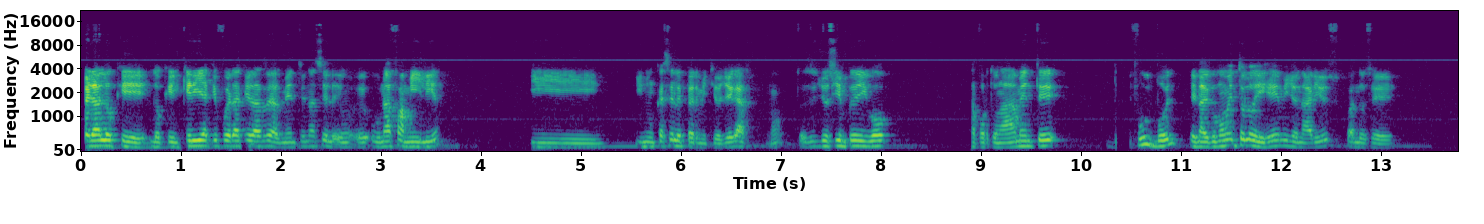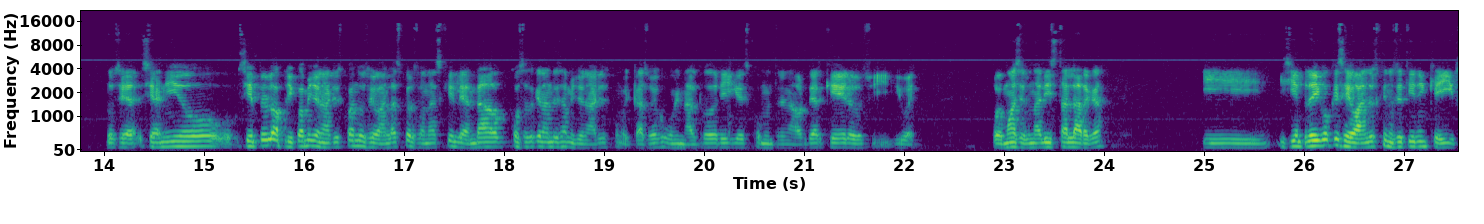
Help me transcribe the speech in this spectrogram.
fuera lo que, lo que él quería que fuera, que era realmente una, una familia, y, y, nunca se le permitió llegar. ¿no? Entonces yo siempre digo, afortunadamente, fútbol, en algún momento lo dije de Millonarios, cuando se, se, se, han ido, siempre lo aplico a Millonarios cuando se van las personas que le han dado cosas grandes a Millonarios, como el caso de Juvenal Rodríguez como entrenador de arqueros, y, y bueno, podemos hacer una lista larga y, siempre digo que se van los que no se tienen que ir.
